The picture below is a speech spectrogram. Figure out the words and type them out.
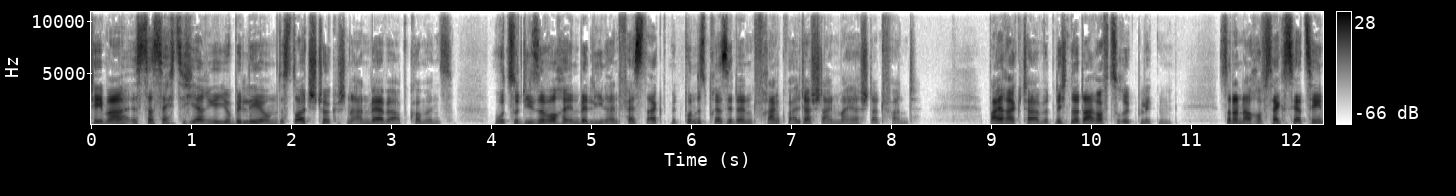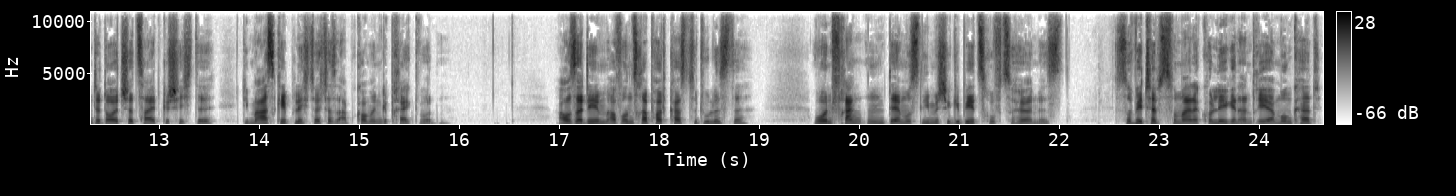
Thema ist das 60-jährige Jubiläum des deutsch-türkischen Anwerbeabkommens, wozu diese Woche in Berlin ein Festakt mit Bundespräsident Frank-Walter Steinmeier stattfand. Bayraktar wird nicht nur darauf zurückblicken, sondern auch auf sechs Jahrzehnte deutsche Zeitgeschichte, die maßgeblich durch das Abkommen geprägt wurden. Außerdem auf unserer Podcast-To-Do-Liste, wo in Franken der muslimische Gebetsruf zu hören ist, sowie Tipps von meiner Kollegin Andrea Munkert,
